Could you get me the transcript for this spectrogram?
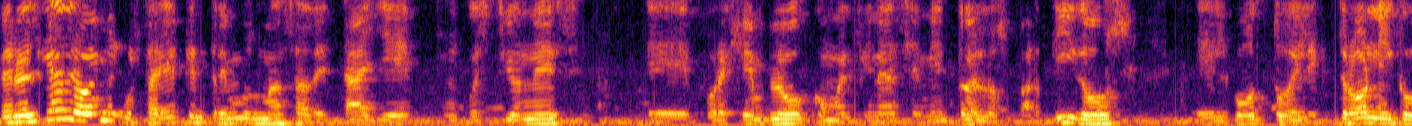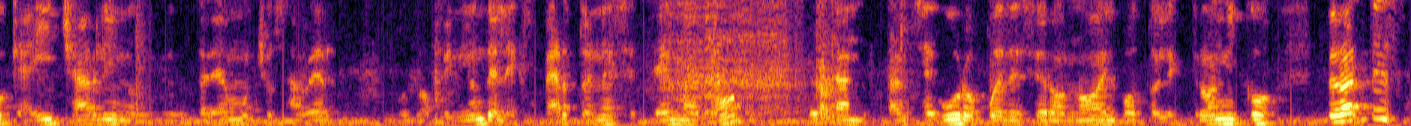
Pero el día de hoy me gustaría que entremos más a detalle en cuestiones, eh, por ejemplo, como el financiamiento de los partidos, el voto electrónico, que ahí Charlie nos, me gustaría mucho saber la opinión del experto en ese tema, ¿no? ¿Qué tan, tan seguro puede ser o no el voto electrónico. Pero antes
